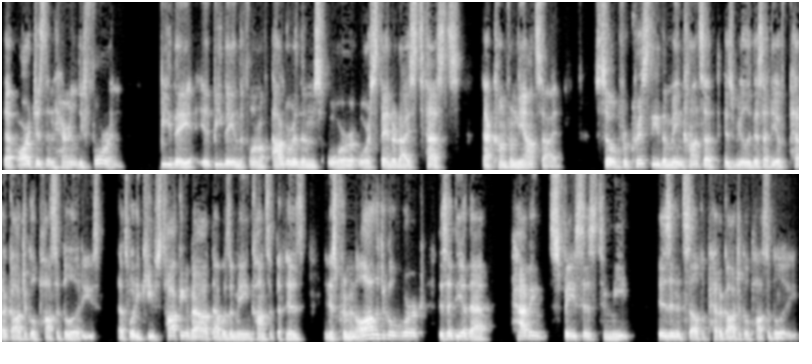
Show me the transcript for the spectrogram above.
that are just inherently foreign be they be they in the form of algorithms or or standardized tests that come from the outside. So for christie the main concept is really this idea of pedagogical possibilities that's what he keeps talking about that was a main concept of his in his criminological work this idea that having spaces to meet is in itself a pedagogical possibility.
